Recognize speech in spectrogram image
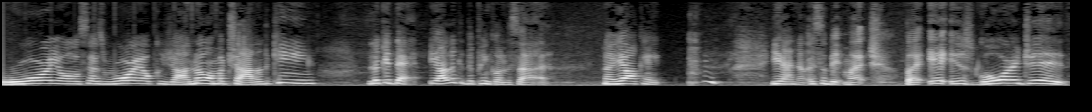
Royal says royal because y'all know I'm a child of the king. Look at that. Y'all look at the pink on the side. Now y'all can't. yeah, I know it's a bit much. But it is gorgeous.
